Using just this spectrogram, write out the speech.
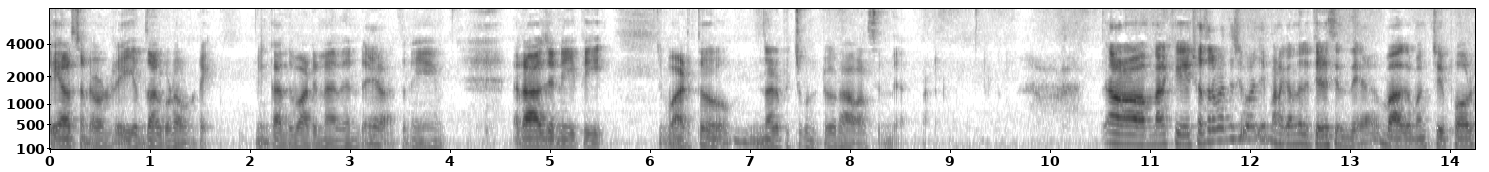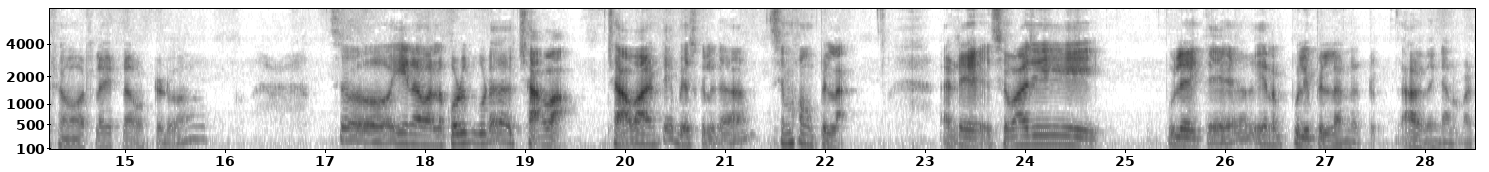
చేయాల్సినటువంటి యుద్ధాలు కూడా ఉంటాయి. ఇంకా అది వాటిని ఏంటంటే అతని రాజనీతి వాటితో నడిపించుకుంటూ రావాల్సిందే అనమాట మనకి ఛత్రపతి శివాజీ మనకందరికీ తెలిసిందే బాగా మంచి పౌరుషం అట్లా ఇట్లా ఉంటాడు. సో ఈయన వాళ్ళ కొడుకు కూడా చావా. చావా అంటే బేసికల్గా సింహం పిల్ల. అంటే శివాజీ పులి అయితే ఈయన పులి పిల్ల అన్నట్టు ఆ విధంగా అనమాట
